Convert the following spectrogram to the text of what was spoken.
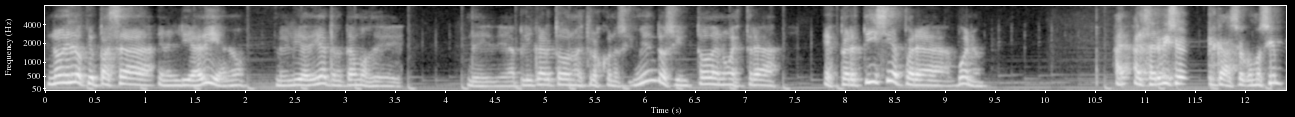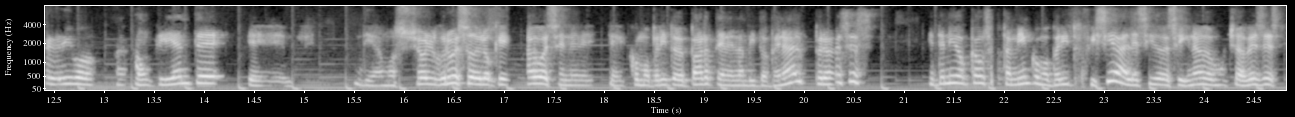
no es lo que pasa en el día a día, ¿no? En el día a día tratamos de, aplicar todos nuestros conocimientos y toda nuestra experticia para, bueno, al, servicio del caso. Como siempre le digo a, un cliente, eh, digamos, yo el grueso de lo que hago es eh, como perito de parte en el ámbito penal, pero a veces he tenido causas también como perito oficial, he sido designado muchas veces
